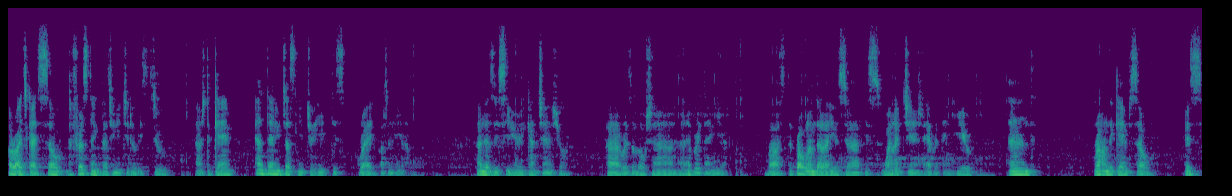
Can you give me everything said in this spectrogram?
Alright guys, so the first thing that you need to do is to launch the game and then you just need to hit this gray button here and as you see here you can change your uh, resolution and everything here. But the problem that I used to have is when I change everything here and run the game so it's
